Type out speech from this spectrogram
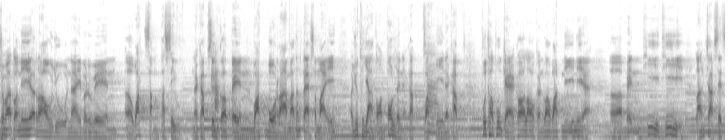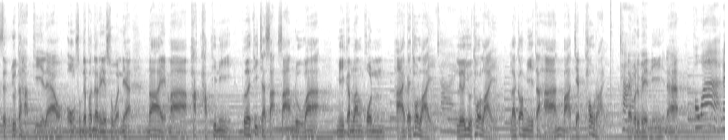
ผู้ชมฮะตอนนี้เราอยู่ในบริเวณเอ่อวัดสัมปสิวนะครับซึ่งก็เป็นวัดโบราณมาตั้งแต่สมัยอยุธยาตอนต้นเลยนะครับ วัดนี้นะครับ ผู้เฒ่าผู้แก่ก็เล่ากันว่าวัดนี้เนี่ยเอ่อเป็นที่ที่หลังจากเสร็จศึกยุทธหัตถีแล้ว องค์สมเด็จพระนเรศวรเนี่ยได้มาพักทับที่นี่ เพื่อที่จะสะสางดูว่ามีกำลังพลหายไปเท่าไหร่ใช่เหลืออยู่เท่าไหร่ แล้วก็มีทหารบาดเจ็บเท่าไหร่ใช่ในบริเวณนี้นะฮะเพ ราะว่าใน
